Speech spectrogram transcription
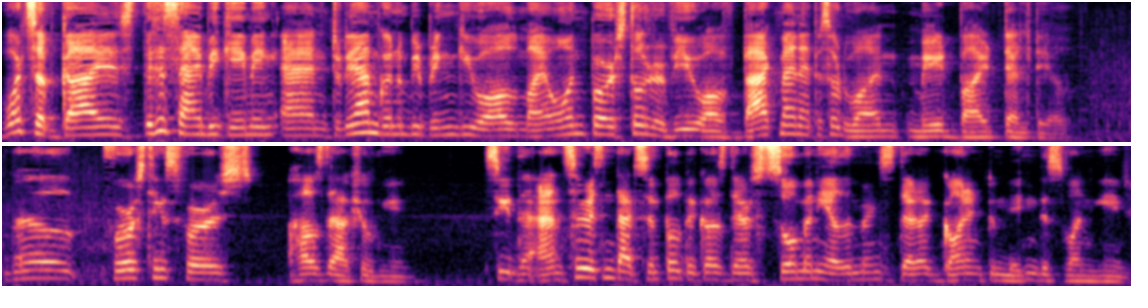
What's up guys, this is Sammy Gaming and today I'm going to be bringing you all my own personal review of Batman Episode 1 made by Telltale. Well, first things first, how's the actual game? See, the answer isn't that simple because there's so many elements that are gone into making this one game.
